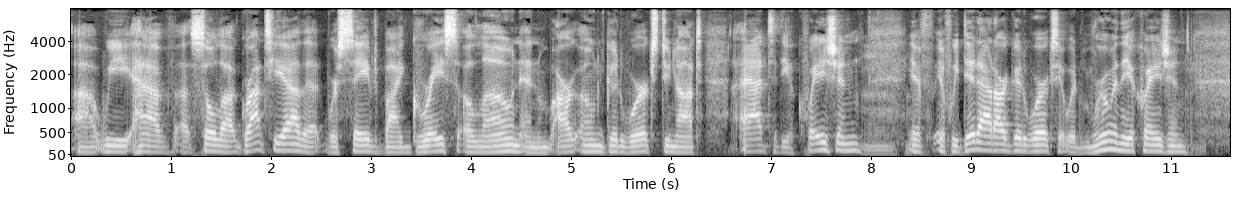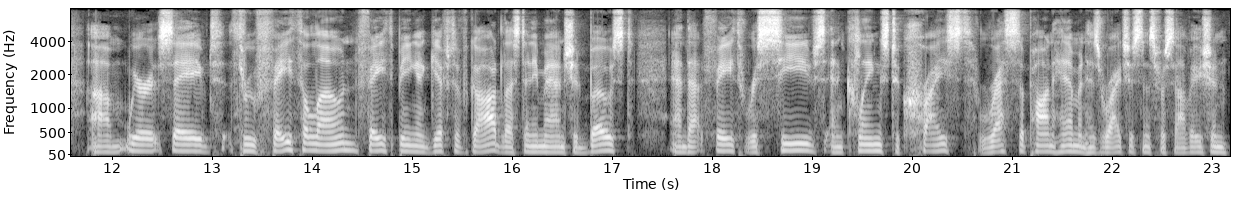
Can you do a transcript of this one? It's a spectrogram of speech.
Uh, we have uh, sola gratia, that we're saved by grace alone, and our own good works do not add to the equation. Mm-hmm. If, if we did add our good works, it would ruin the equation. Um, we're saved through faith alone, faith being a gift of God, lest any man should boast, and that faith receives and clings to Christ, rests upon him and his righteousness for salvation.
